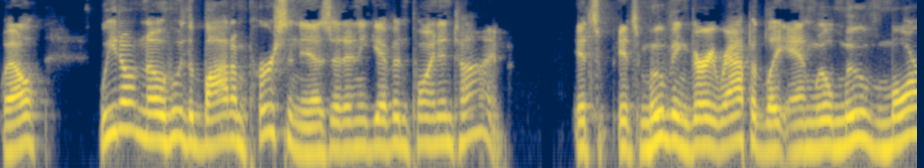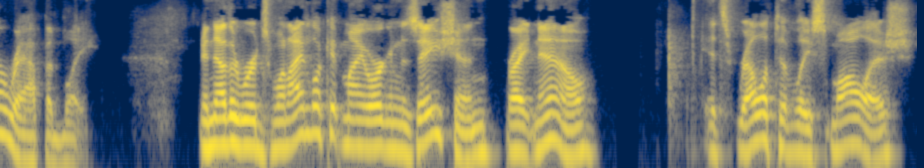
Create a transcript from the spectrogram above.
Well, we don't know who the bottom person is at any given point in time. It's it's moving very rapidly and will move more rapidly. In other words, when I look at my organization right now, it's relatively smallish,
